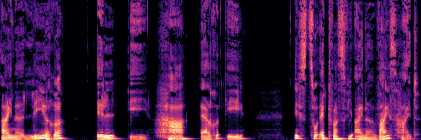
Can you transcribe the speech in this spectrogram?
Eine Lehre, L-E-H-R-E, ist so etwas wie eine Weisheit,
